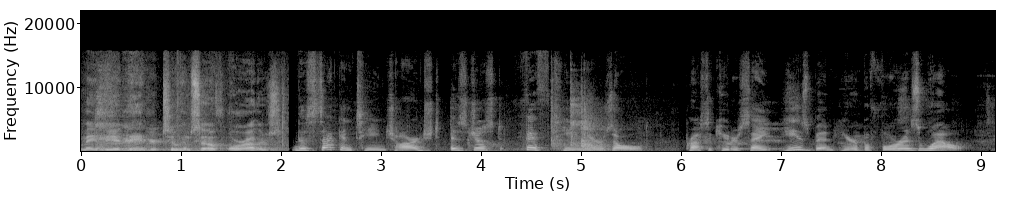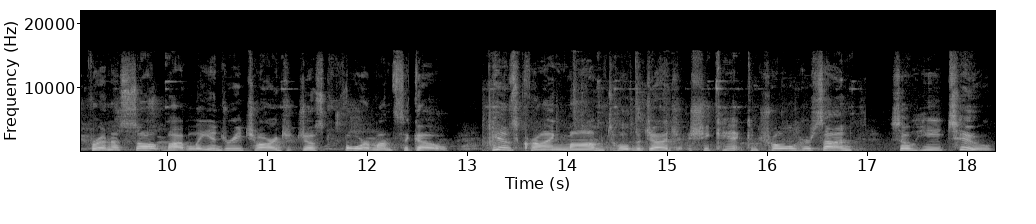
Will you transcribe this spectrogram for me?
may be a danger to himself or others. The second teen charged is just 15 years old. Prosecutors say he's been here before as well for an assault bodily injury charge just four months ago. His crying mom told the judge she can't control her son so he too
